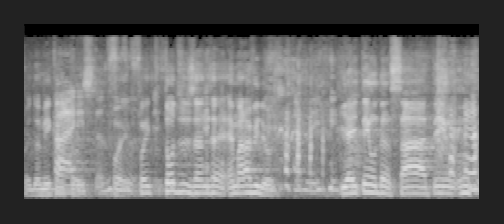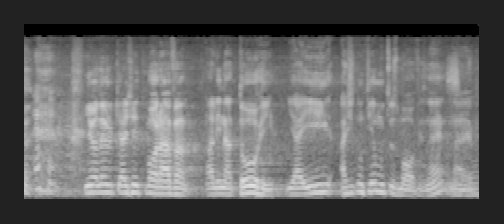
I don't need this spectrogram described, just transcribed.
Foi 2014. Pares, todos foi, os foi que todos os anos é, é maravilhoso. E aí tem o dançar, tem o, o- E eu lembro que a gente morava ali na torre, e aí a gente não tinha muitos móveis, né? Na época.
